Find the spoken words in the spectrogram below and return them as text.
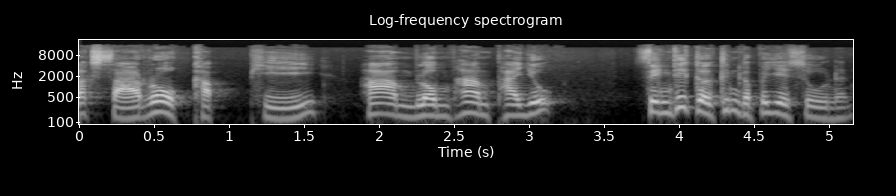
รักษาโรคขับผี ห้ามลมห้ามพายุ สิ่งที่เกิดขึ้นกับพระเยซูนั้น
